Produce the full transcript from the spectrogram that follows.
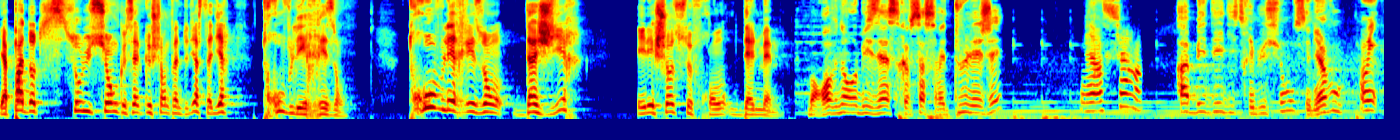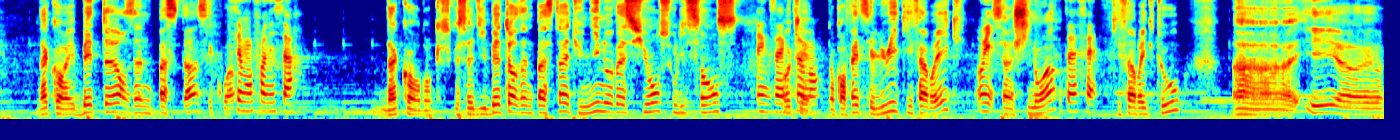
y a pas d'autre solution que celle que je suis en train de te dire, c'est-à-dire trouve les raisons. Trouve les raisons d'agir et les choses se feront d'elles-mêmes. Bon, revenons au business, comme ça, ça va être plus léger. Bien sûr. ABD Distribution, c'est bien vous? Oui. D'accord, et Better Than Pasta, c'est quoi? C'est mon fournisseur. D'accord, donc ce que ça dit Better Than Pasta est une innovation sous licence. Exactement. Donc en fait, c'est lui qui fabrique. Oui. C'est un Chinois. Tout à fait. Qui fabrique tout. Euh, et euh,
